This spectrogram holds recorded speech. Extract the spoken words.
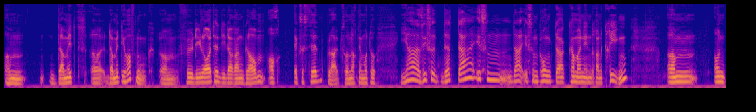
Ähm, damit, äh, damit die Hoffnung ähm, für die Leute, die daran glauben, auch existent bleibt. So nach dem Motto, ja, siehst du, da, da, ist, ein, da ist ein Punkt, da kann man ihn dran kriegen. Ähm, und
